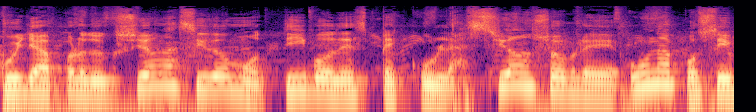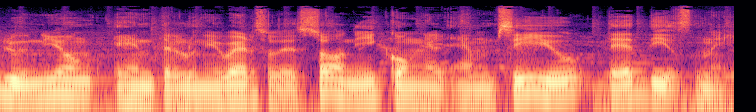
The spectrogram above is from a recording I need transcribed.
cuya producción ha sido motivo de especulación sobre una posible unión entre el universo de Sony con el MCU de Disney.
